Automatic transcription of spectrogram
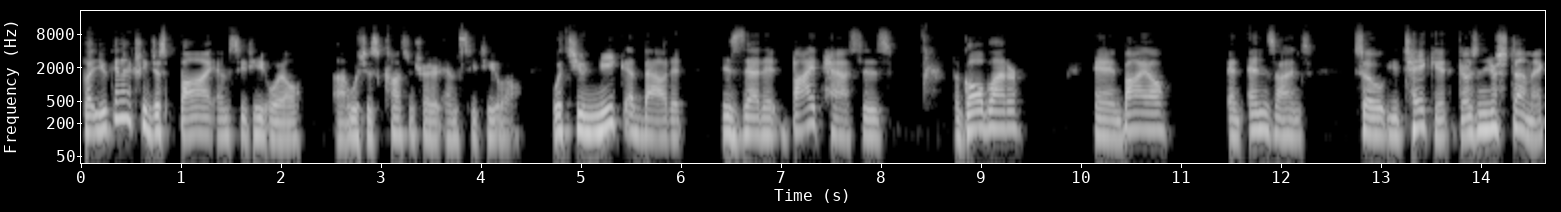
But you can actually just buy MCT oil, uh, which is concentrated MCT oil. What's unique about it is that it bypasses the gallbladder and bile and enzymes. So you take it, goes in your stomach,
